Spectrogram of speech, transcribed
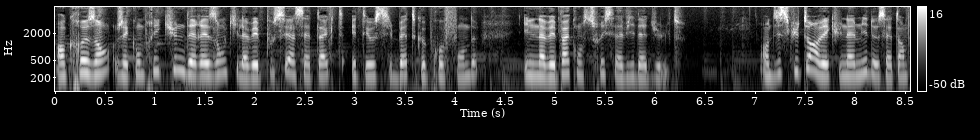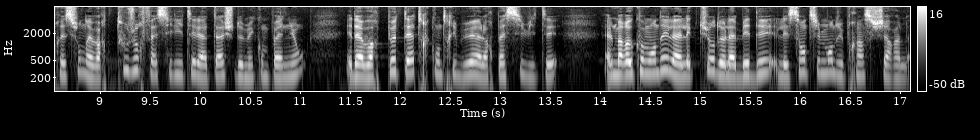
En creusant, j'ai compris qu'une des raisons qui l'avait poussé à cet acte était aussi bête que profonde, il n'avait pas construit sa vie d'adulte. En discutant avec une amie de cette impression d'avoir toujours facilité la tâche de mes compagnons et d'avoir peut-être contribué à leur passivité, elle m'a recommandé la lecture de la BD Les sentiments du prince Charles,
